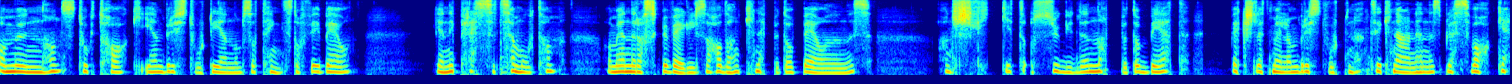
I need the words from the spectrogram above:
og munnen hans tok tak i en brystvorte gjennom satengstoffet i bh-en. Jenny presset seg mot ham, og med en rask bevegelse hadde han kneppet opp bh-en hennes. Han slikket og sugde, nappet og bet, vekslet mellom brystvortene til knærne hennes ble svake.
